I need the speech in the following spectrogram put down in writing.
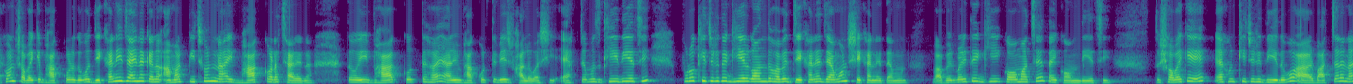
এখন সবাইকে ভাগ করে দেবো। যেখানেই যাই না কেন আমার পিছন না এই ভাগ করা ছাড়ে না। তো এই ভাগ করতে হয় আর আমি ভাগ করতে বেশ ভালোবাসি। এক চামচ ঘি দিয়েছি। পুরো খিচুড়িতে ঘিয়ের গন্ধ হবে। যেখানে যেমন, সেখানে তেমন। বাপের বাড়িতে ঘি কম আছে, তাই কম দিয়েছি। তো সবাইকে এখন খিচুড়ি দিয়ে দেবো। আর বাচ্চারা না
